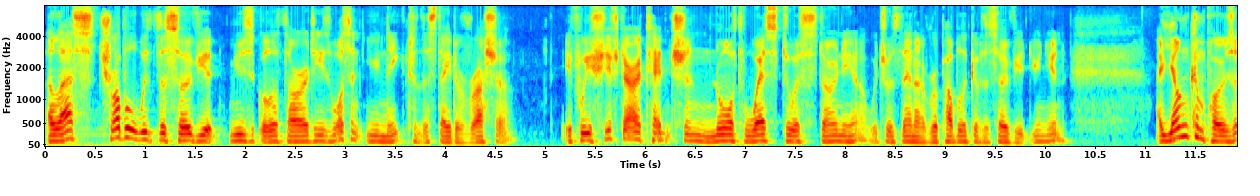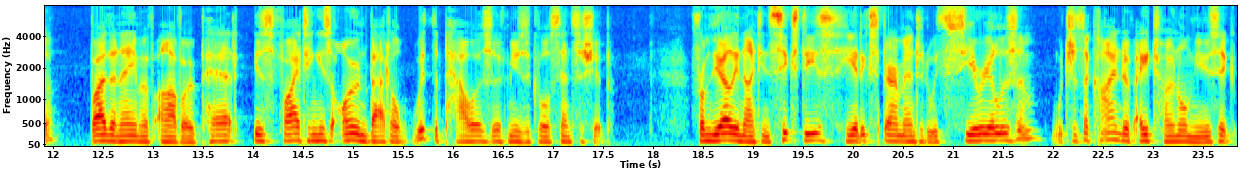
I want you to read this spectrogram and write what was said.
Alas, trouble with the Soviet musical authorities wasn't unique to the state of Russia. If we shift our attention northwest to Estonia, which was then a republic of the Soviet Union, a young composer by the name of Arvo Pärt is fighting his own battle with the powers of musical censorship. From the early 1960s, he had experimented with serialism, which is a kind of atonal music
